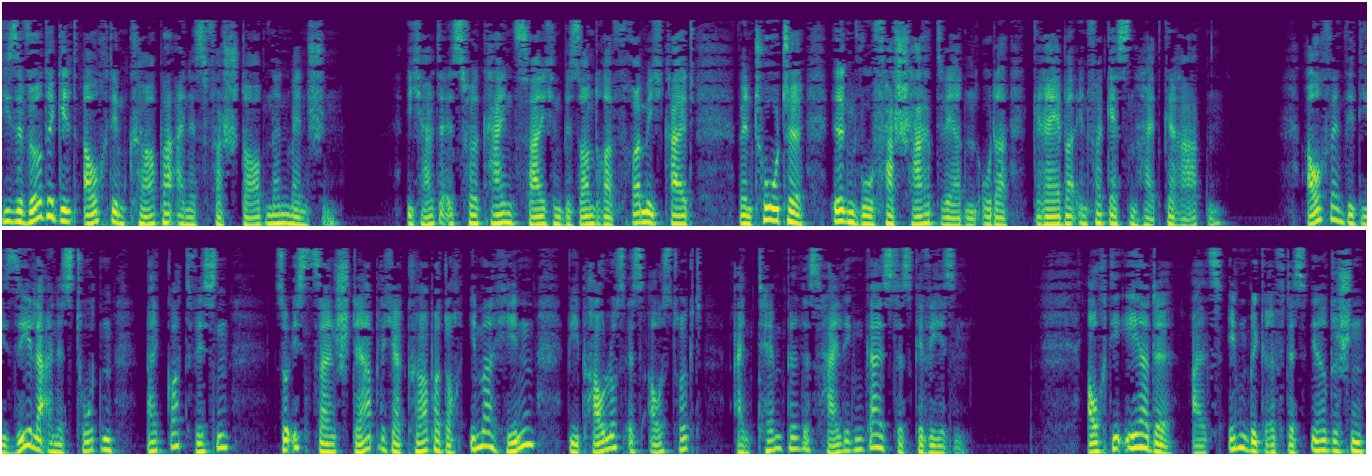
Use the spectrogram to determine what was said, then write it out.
Diese Würde gilt auch dem Körper eines verstorbenen Menschen. Ich halte es für kein Zeichen besonderer Frömmigkeit, wenn Tote irgendwo verscharrt werden oder Gräber in Vergessenheit geraten. Auch wenn wir die Seele eines Toten bei Gott wissen, so ist sein sterblicher Körper doch immerhin, wie Paulus es ausdrückt, ein Tempel des Heiligen Geistes gewesen. Auch die Erde als Inbegriff des Irdischen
